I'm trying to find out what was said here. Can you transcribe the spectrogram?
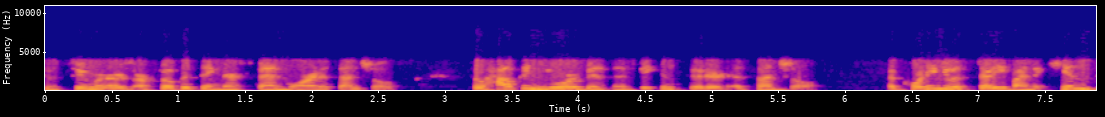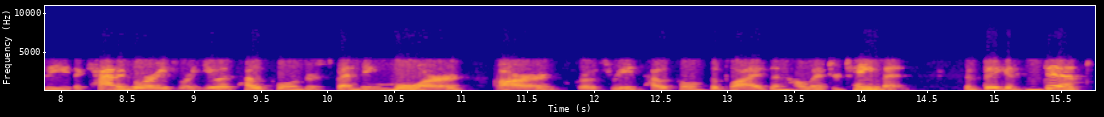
consumers are focusing their spend more on essentials. So, how can your business be considered essential? According to a study by McKinsey, the categories where U.S. households are spending more are groceries, household supplies, and home entertainment. The biggest dips,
